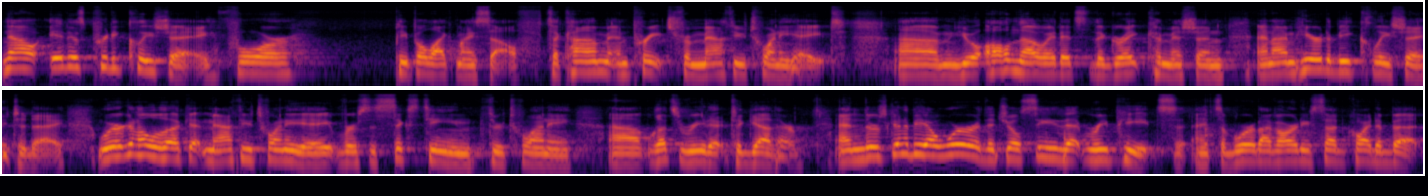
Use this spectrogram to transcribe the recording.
Now, it is pretty cliche for people like myself to come and preach from Matthew 28. Um, you all know it, it's the Great Commission, and I'm here to be cliche today. We're going to look at Matthew 28, verses 16 through 20. Uh, let's read it together. And there's going to be a word that you'll see that repeats. It's a word I've already said quite a bit.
